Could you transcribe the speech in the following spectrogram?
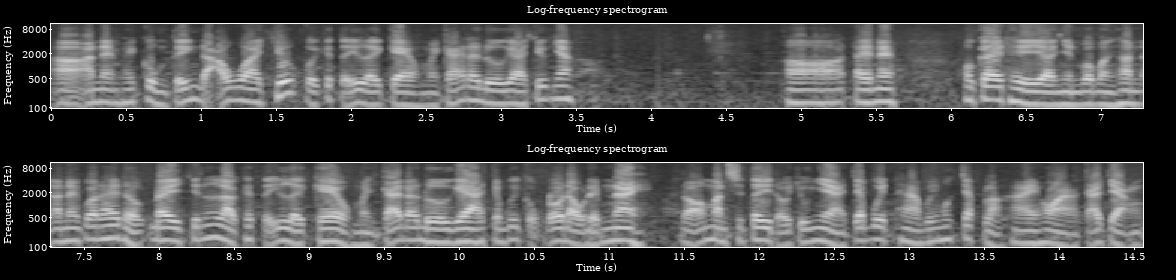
à, anh em hãy cùng tiến đảo qua trước về cái tỷ lệ kèo mà cái đã đưa ra trước nhé à, đây anh em Ok thì à, nhìn vào màn hình anh em có thấy được đây chính là cái tỷ lệ kèo mà cái đã đưa ra trong cái cục đối đầu đêm nay. Đó Man City đội chủ nhà chấp West Ham với mức chấp là hai hòa cả trận.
